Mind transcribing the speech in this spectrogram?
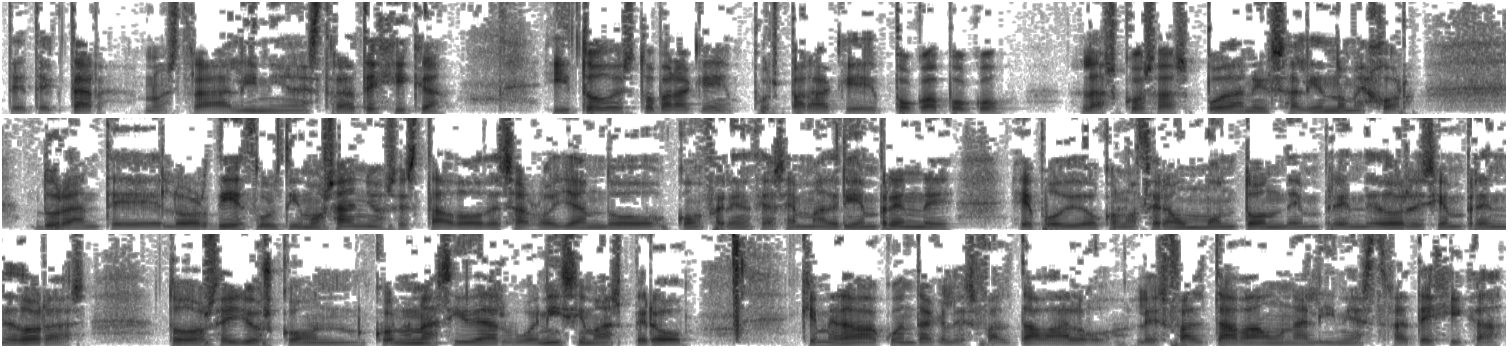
detectar nuestra línea estratégica y todo esto para qué? Pues para que poco a poco las cosas puedan ir saliendo mejor. Durante los diez últimos años he estado desarrollando conferencias en Madrid Emprende, he podido conocer a un montón de emprendedores y emprendedoras, todos ellos con, con unas ideas buenísimas, pero que me daba cuenta que les faltaba algo, les faltaba una línea estratégica,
